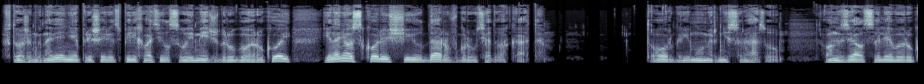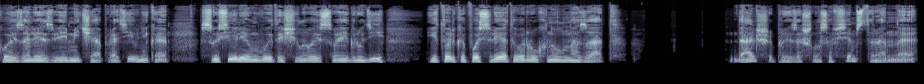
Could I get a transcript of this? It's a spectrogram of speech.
В то же мгновение пришелец перехватил свой меч другой рукой и нанес колющий удар в грудь адвоката. Торгрим умер не сразу. Он взялся левой рукой за лезвие меча противника, с усилием вытащил его из своей груди и только после этого рухнул назад. Дальше произошло совсем странное.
